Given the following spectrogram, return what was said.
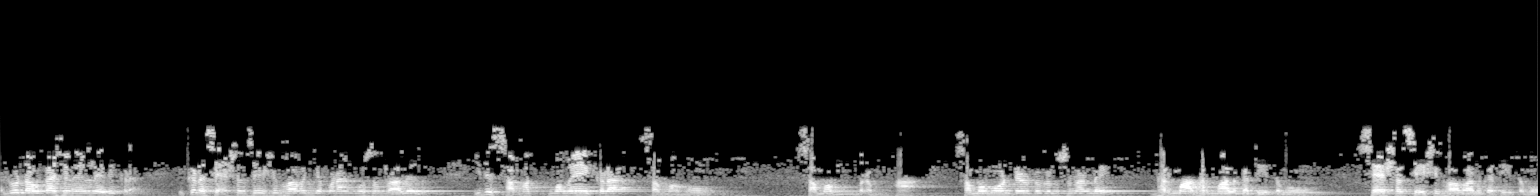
అటువంటి అవకాశం ఏం లేదు ఇక్కడ. ఇక్కడ శేషశేషభావం చెప్పడానికి కోసం రాలేదు. ఇది సమత్వమే ఇక్కడ సమము. సమం బ్రహ్మ. సమము అంటే ఏమిటో తెలుసునండి? ధర్మ అధర్మాలకు అతీతము. శేష శేషిభావానికి అతీతము.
